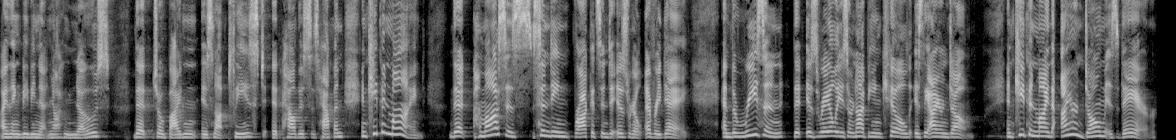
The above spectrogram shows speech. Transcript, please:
I think Bibi Netanyahu knows that Joe Biden is not pleased at how this has happened. And keep in mind that Hamas is sending rockets into Israel every day. And the reason that Israelis are not being killed is the Iron Dome. And keep in mind, the Iron Dome is there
